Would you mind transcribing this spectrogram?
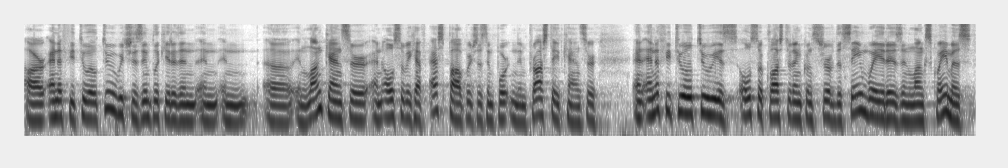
are NFE2L2, which is implicated in, in, in, uh, in, lung cancer, and also we have SPOP, which is important in prostate cancer. And NFE2L2 is also clustered and conserved the same way it is in lung squamous,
